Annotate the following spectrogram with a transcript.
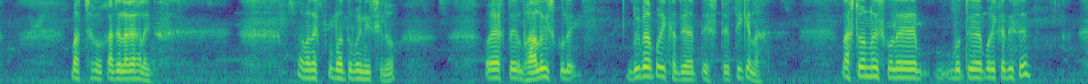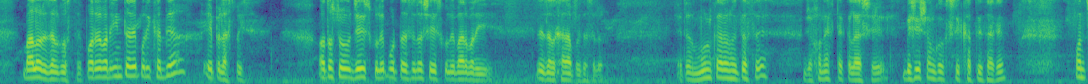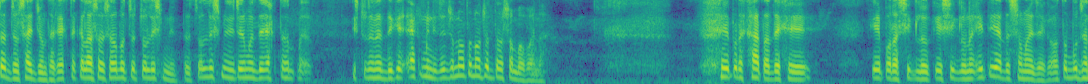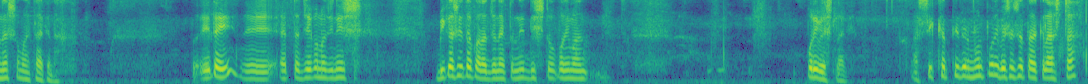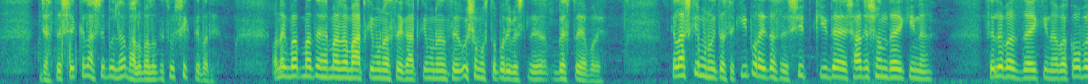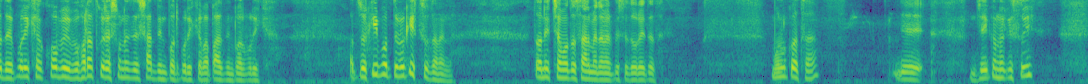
বাচ্চাকে কাজে লাগাই হালাইতেছে। আমার এক ফুবাতো বইনি ছিল। ও একটা ভালো স্কুলে দুইবার পরীক্ষা দেওয়ার টেস্টে টিকে না। লাস্টে অন্য স্কুলে ভর্তি পরীক্ষা দিছে, ভালো রেজাল্ট করছে। পরের বার ইন্টারে পরীক্ষা দেওয়া এ প্লাস পাইছে। অথচ যে স্কুলে পড়তেছিল, সেই স্কুলে বারবারই রেজাল্ট খারাপ হইতেছিল। এটার মূল কারণ হইতেছে, যখন একটা ক্লাসে বেশি সংখ্যক শিক্ষার্থী থাকে, পঞ্চাশ জন, ষাট জন থাকে, একটা ক্লাস হয় সর্বোচ্চ চল্লিশ মিনিট। তো চল্লিশ মিনিটের মধ্যে একটা স্টুডেন্টের দিকে এক মিনিটের জন্য তো নজর দেওয়া সম্ভব হয় না। এরপরে খাতা দেখে, কে পড়া শিখলো, কে শিখলো না, এটাই এদের সময় জায়গা, অত বোঝানোর সময় থাকে না। তো এটাই একটা যে কোনো জিনিস বিকশিত করার জন্য একটা নির্দিষ্ট পরিমাণ পরিবেশ লাগে। আর শিক্ষার্থীদের মূল পরিবেশ হচ্ছে তার ক্লাসটা, যাতে সে ক্লাসে পড়লে ভালো ভালো কিছু শিখতে পারে। অনেক বাপ মাতে মানে মাঠ কেমন আছে, ঘাট কেমন আছে, ওই সমস্ত পরিবেশ ব্যস্ত হয়ে পড়ে। ক্লাস কেমন হইতাছে, কী পড়াইতেছে, শীত কী দেয়, সাজেশন দেয় কি না সিলেবাস দেয় কি না, বা কবে দেয়, পরীক্ষা কবে, হঠাৎ করে শুনে যে সাত দিন পর পরীক্ষা বা পাঁচ দিন পর পরীক্ষা। অথচ কী পড়তে হবে কিচ্ছু জানে না। তখন ইচ্ছা মতো স্যার ম্যাডামের পিছনে দৌড়াইতে থাকে। মূল কথা যে যে কোনো কিছুই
